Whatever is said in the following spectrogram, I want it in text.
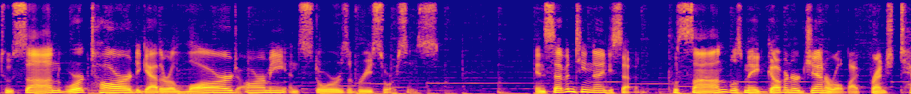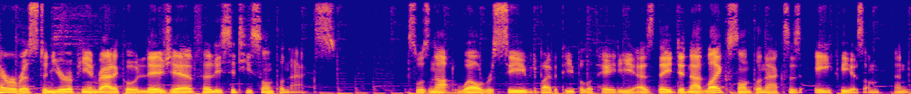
Toussaint worked hard to gather a large army and stores of resources. In 1797, Toussaint was made Governor General by French terrorist and European radical Léger Félicité Sonthonax. This was not well received by the people of Haiti, as they did not like Sonthonax's atheism and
